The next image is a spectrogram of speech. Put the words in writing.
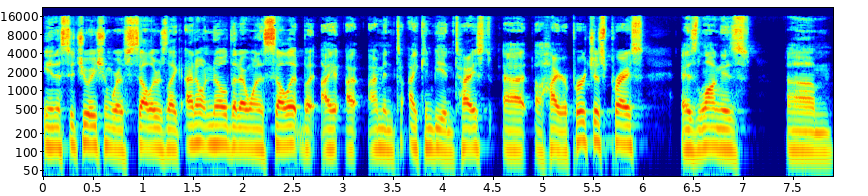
in a situation where a seller's like, I don't know that I want to sell it, but I, I I'm ent- I can be enticed at a higher purchase price as long as um,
